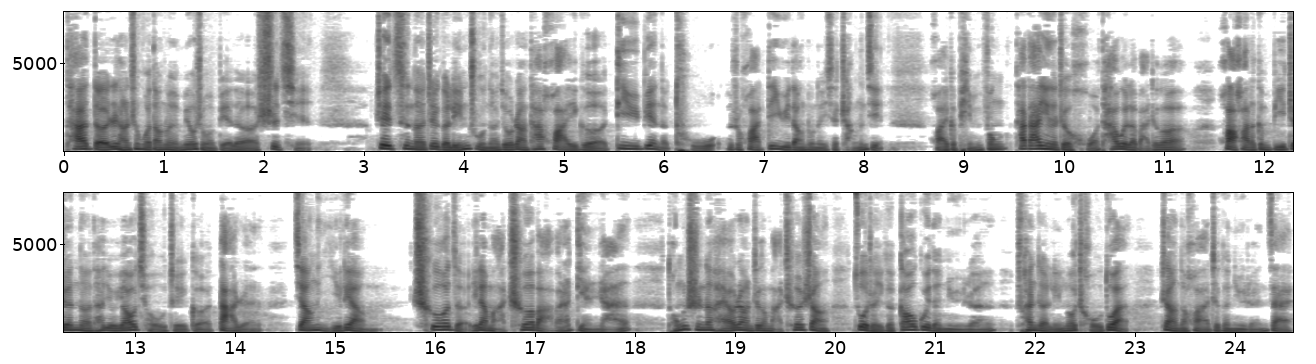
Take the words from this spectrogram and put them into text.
他的日常生活当中也没有什么别的事情。这次呢，这个领主呢就让他画一个地狱变的图，就是画地狱当中的一些场景，画一个屏风。他答应了这个活，他为了把这个画画的更逼真呢，他就要求这个大人将一辆车子，一辆马车吧，把它点燃。同时呢，还要让这个马车上坐着一个高贵的女人，穿着绫罗绸缎。这样的话，这个女人在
